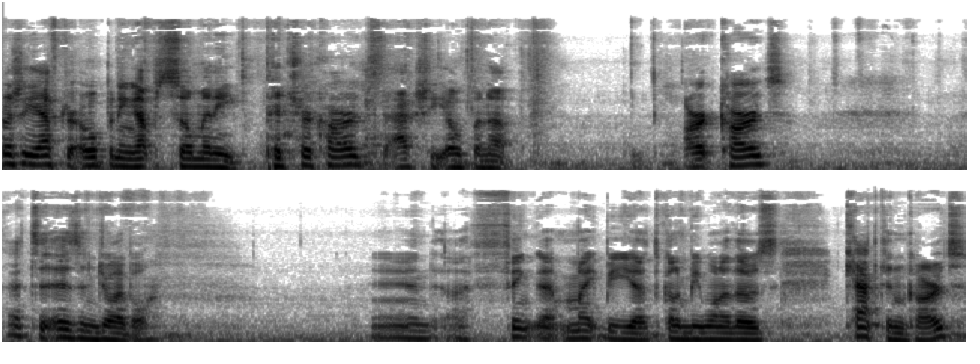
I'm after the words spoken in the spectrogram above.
Especially after opening up so many picture cards to actually open up art cards. That is enjoyable. And I think that might be, uh, it's going to be one of those captain cards.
